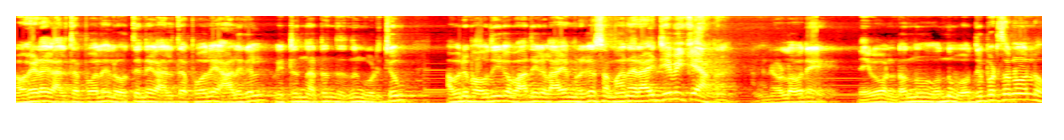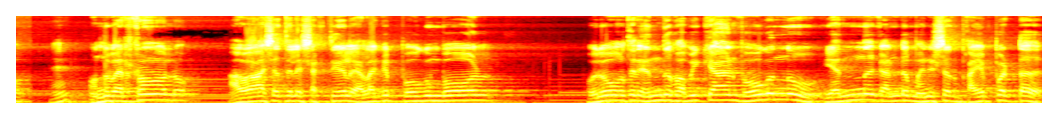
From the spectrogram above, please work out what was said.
നോഹയുടെ കാലത്തെ പോലെ ലോത്തിന്റെ കാലത്തെ പോലെ ആളുകൾ വിറ്റും നട്ടും തിന്നും കുടിച്ചും അവർ ഭൗതികവാദികളായ മൃഗസമാനരായി ജീവിക്കുകയാണ്. അങ്ങനെയുള്ളവരെ ദൈവം ഉണ്ടെന്ന് ഒന്ന് ബോധ്യപ്പെടുത്തണമല്ലോ. ഏഹ് ഒന്ന് വരട്ടണമല്ലോ. ആകാശത്തിലെ ശക്തികൾ ഇളകിപ്പോകുമ്പോൾ ഭൂലോകത്തിന് എന്ത് ഭവിക്കാൻ പോകുന്നു എന്ന് കണ്ട് മനുഷ്യർ ഭയപ്പെട്ട്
